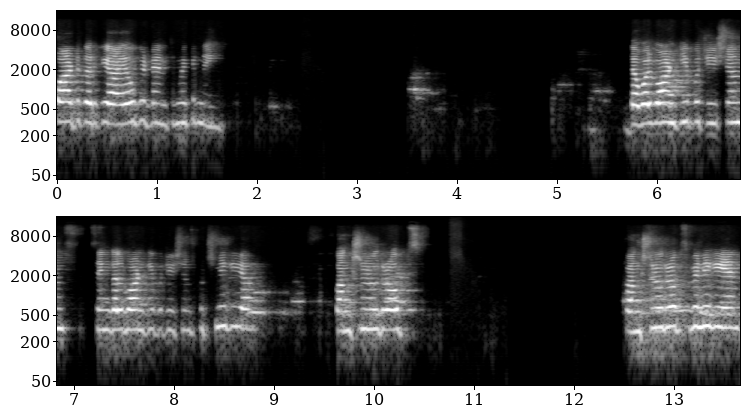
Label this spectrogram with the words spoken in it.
पार्ट करके आए हो कि टेंथ में कि नहीं? डबल बॉन्ड की पोजीशन सिंगल बॉन्ड की पोजीशन कुछ नहीं किया? फंक्शनल ग्रुप्स फंक्शनल ग्रुप्स भी नहीं किए?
